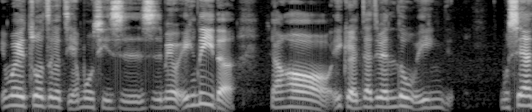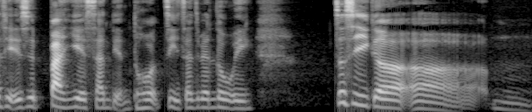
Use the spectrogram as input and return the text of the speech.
因为做这个节目其实是没有盈利的，然后一个人在这边录音，我现在其实是半夜三点多自己在这边录音，这是一个呃嗯，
